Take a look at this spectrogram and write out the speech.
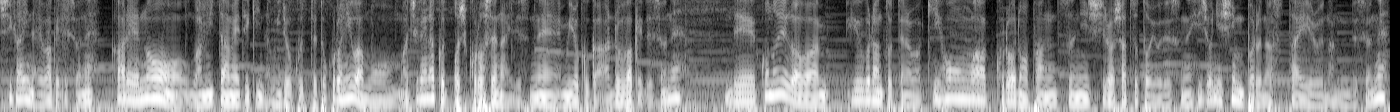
違いないわけですよね。彼の、ま見た目的な魅力ってところにはもう間違いなく押し殺せないですね、魅力があるわけですよね。で、この映画はヒュー・グラントっていうのは基本は黒のパンツに白シャツというですね、非常にシンプルなスタイルなんですよね。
